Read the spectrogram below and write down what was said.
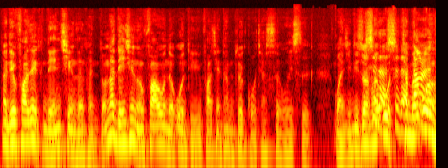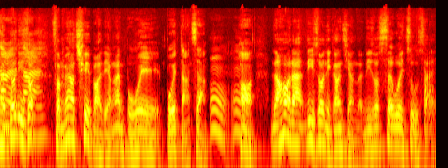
那你就发现年轻人很多，那年轻人发问的问题，你发现他们对国家社会是关心。你说他们问他们问很多，你说怎么样确保两岸不会？不会打仗，嗯嗯，好，然后呢，例如说你刚讲的，例如说社会住宅，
